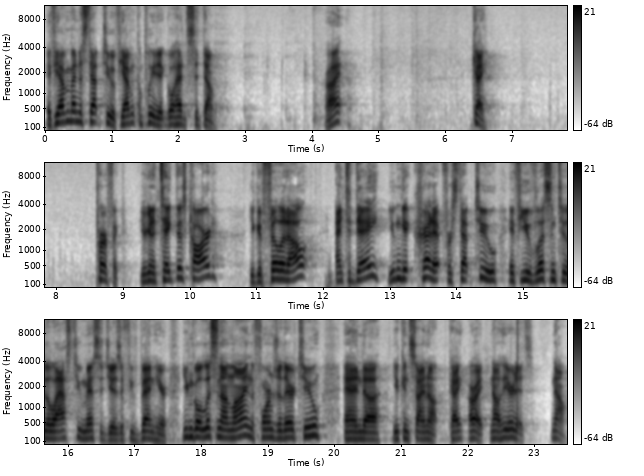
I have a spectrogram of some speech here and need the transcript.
If you haven't been to step two, if you haven't completed it, go ahead and sit down. All right? Okay. Perfect. You're going to take this card, you can fill it out, and today, you can get credit for step two if you've listened to the last two messages, if you've been here. You can go listen online, the forms are there too, and uh, you can sign up, okay? All right, now here it is. Now,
